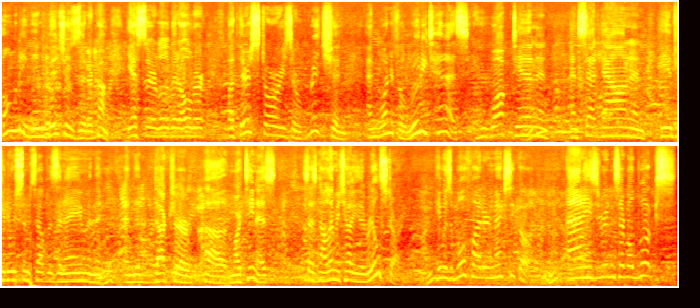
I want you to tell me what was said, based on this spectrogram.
quality of the individuals that are come. Yes, they're a little bit older, but their stories are rich and, and wonderful. Rudy Tennis, who walked in and, and sat down, and he introduced himself as a name, and then and then Dr. Uh, Martinez says, "Now let me tell you the real story." He was a bullfighter in Mexico, and he's written several books.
